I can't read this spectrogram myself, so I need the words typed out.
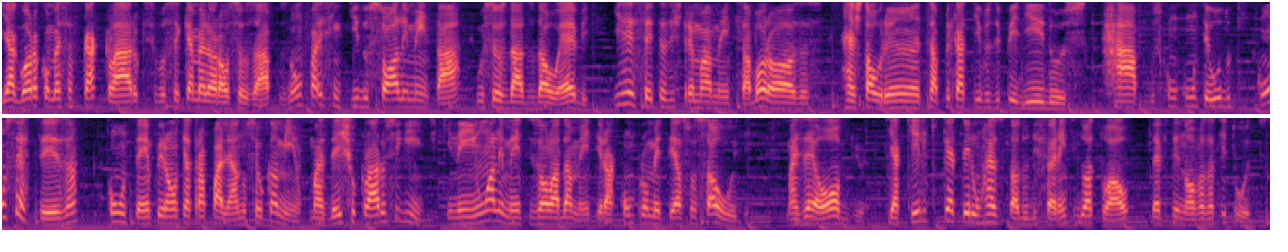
E agora começa a ficar claro que se você quer melhorar os seus hábitos, não faz sentido só alimentar os seus dados da web e receitas extremamente saborosas, restaurantes, aplicativos de pedidos rápidos com conteúdo que com certeza com o tempo irão te atrapalhar no seu caminho. Mas deixo claro o seguinte, que nenhum alimento isoladamente irá comprometer a sua saúde. Mas é óbvio que aquele que quer ter um resultado diferente do atual deve ter novas atitudes.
